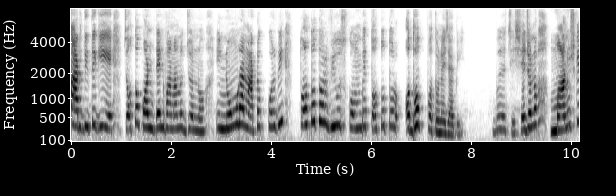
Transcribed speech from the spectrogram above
তার দিতে গিয়ে, যত কন্টেন্ট বানানোর জন্য এই নোংরা নাটক করবি, তত তোর ভিউজ কমবে, তত তোর অধঃপতনে যাবি। বুঝেছিস? সেই জন্য মানুষকে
